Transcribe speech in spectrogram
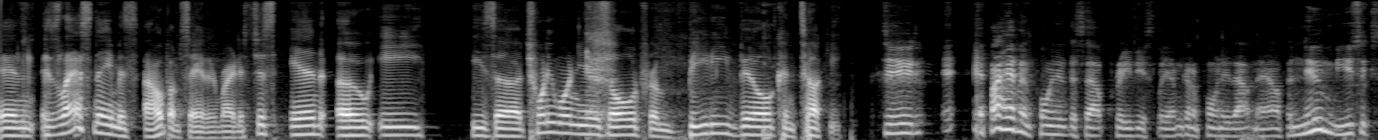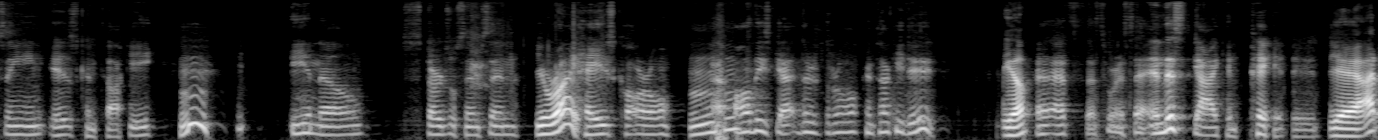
And his last name is, I hope I'm saying it right, it's just N O E. He's uh, 21 years old from Beattyville, Kentucky. Dude, if I haven't pointed this out previously, I'm going to point it out now. The new music scene is Kentucky. Hmm. Ian Noe, Sturgill Simpson, You're right. Hayes Carll, uh, all these guys, they're, they're all Kentucky dudes. Yep. Uh, That's that's where it's at. And this guy can pick it, dude. Yeah,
